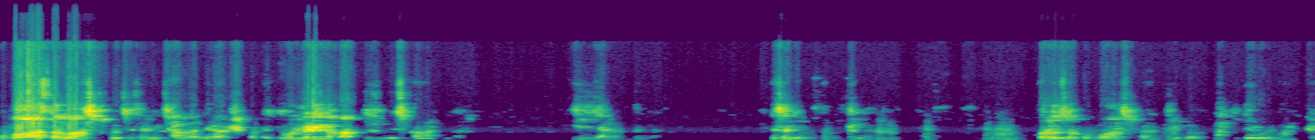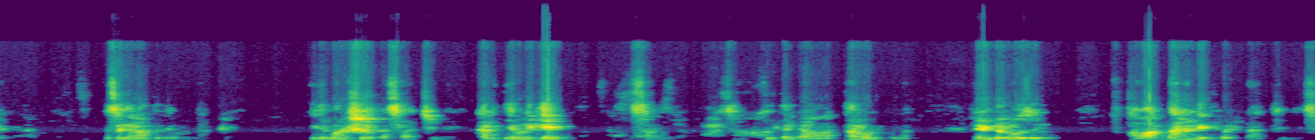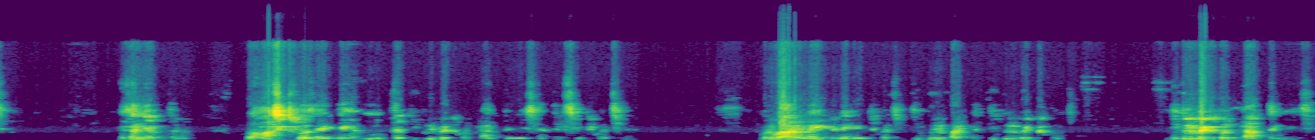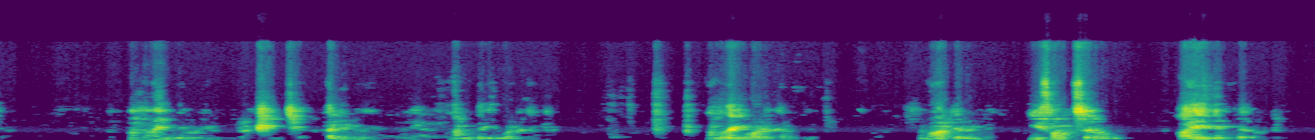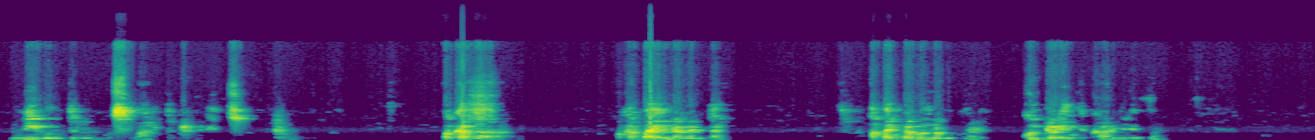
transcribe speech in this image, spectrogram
ఉపవాస లాస్ట్కి వచ్చేసరికి చాలా నిరాశపడ్డా. ఎవరిని అడిగిన బాప్తిజం తీసుకోవాలంటున్నారు ఏం చేయాలి అర్థం కాదు. నిజం చెప్తున్నాను అర్థం కాదు. ఒక రోజు ఒక ఉపవాస ప్రాంతంలో నాతో దేవుడు మాట్లాడాడు. నిజంగా నాతో దేవుడు మాట్లాడాడు. ఇది మనుషులకు అసాధ్యమే కానీ దేవునికి సాంతంగా ఆ వాగ్దానం అనుకున్న రెండు రోజులు ఆ వాగ్దానాన్ని ఎత్తిపెట్టి ప్రార్థన చేశాను. నిజం చెప్తున్నా లాస్ట్ రోజు అయితే ఎంత దిగులు పెట్టుకొని ప్రార్థన చేసినా తెలిసి ఇంటికి వచ్చిన. గురువారం నైట్ నేను ఇంటికి వచ్చి దిగులు పట్ట దిగులు పెట్టుకుని దిగులు పెట్టుకొని ప్రార్థన చేశాను అద్భుతమైన దేవుడు రక్షించాడు నమ్మదగిన వాడు కదా. నమ్మదగిన వాడు కదా మాటేనండి ఈ సంవత్సరం ఆయన చెప్పారు ఒకటి మీ గొంతులు స్వార్థ ఒక ఒక అబ్బాయి ఉన్నాడంట. అబ్బాయి ప్రభుని నమ్ముకున్నాడు. కుంటుడైతే కాళ్ళు లేదు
